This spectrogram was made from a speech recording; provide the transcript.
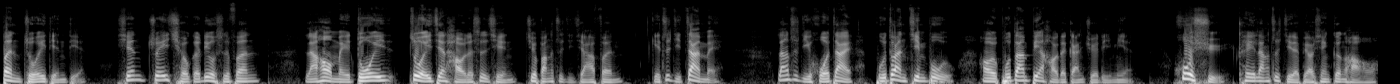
笨拙一点点，先追求个六十分，然后每多一做一件好的事情，就帮自己加分，给自己赞美，让自己活在不断进步、哦不断变好的感觉里面，或许可以让自己的表现更好哦，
